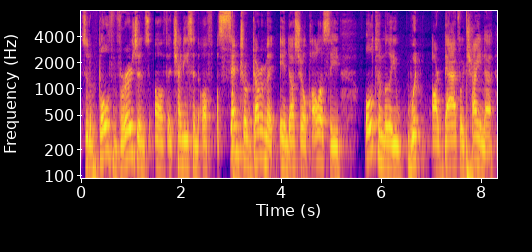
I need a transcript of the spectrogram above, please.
sort of both versions of Chinese and of central government industrial policy ultimately would are bad for China.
